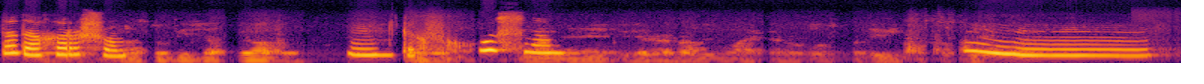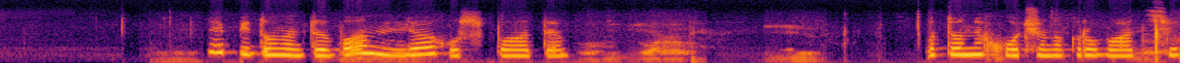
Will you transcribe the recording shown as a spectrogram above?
Да-да, хорошо. 155 М, как вкусно. М, Я піду на диван, лягу спати. А то не хочу на кроватці.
